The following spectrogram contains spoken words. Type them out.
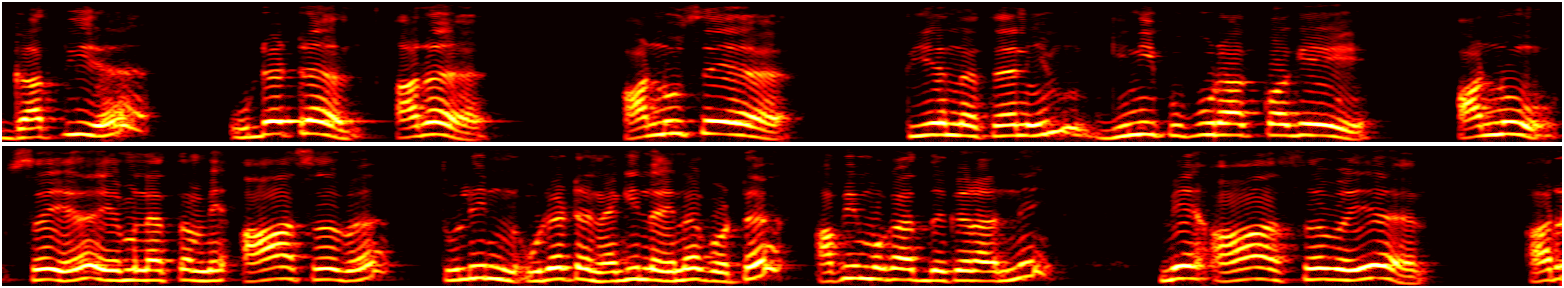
ගතිය උඩට අර අනුසය තියෙන තැනින් ගිනි පුපුරක් වගේ අනුසය එහෙම නැත්නම් මේ ආසව තුලින් උඩට නැගිලා එනකොට අපි මොකද්ද කරන්නේ මේ ආසවය අර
